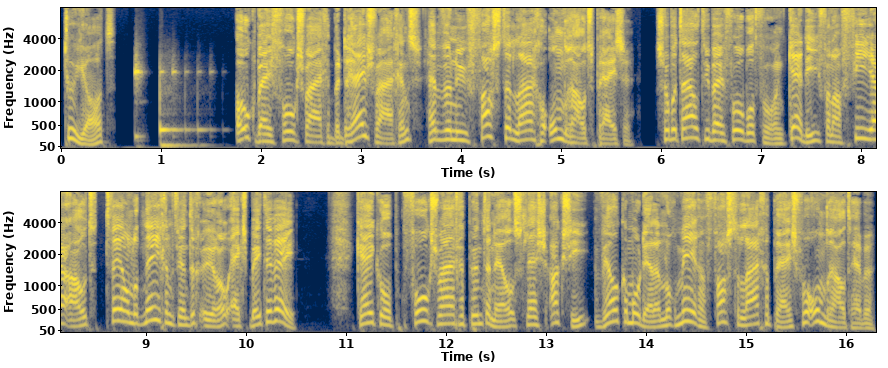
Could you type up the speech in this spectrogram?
to yacht. Ook bij Volkswagen Bedrijfswagens hebben we nu vaste lage onderhoudsprijzen. Zo betaalt u bijvoorbeeld voor een caddy vanaf 4 jaar oud 229 euro ex-BTW. Kijk op volkswagen.nl slash actie welke modellen nog meer een vaste lage prijs voor onderhoud hebben.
